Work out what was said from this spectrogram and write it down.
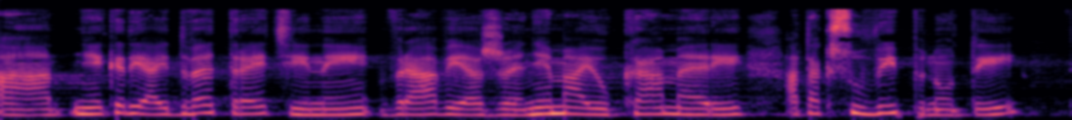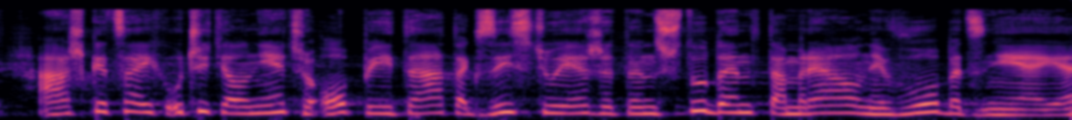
a niekedy aj dve tretiny vravia, že nemajú kamery a tak sú vypnutí. A až keď sa ich učiteľ niečo opýta, tak zistuje, že ten študent tam reálne vôbec nie je,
